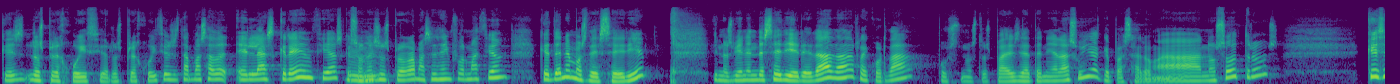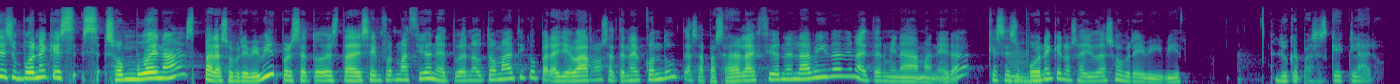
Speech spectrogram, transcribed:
que es los prejuicios. Los prejuicios están basados en las creencias, que son esos programas, esa información que tenemos de serie y nos vienen de serie heredada, recordad, pues nuestros padres ya tenían la suya, que pasaron a nosotros, que se supone que son buenas para sobrevivir, por eso toda esta, esa información actúa en automático para llevarnos a tener conductas, a pasar a la acción en la vida de una determinada manera, que se supone que nos ayuda a sobrevivir. Lo que pasa es que, claro,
